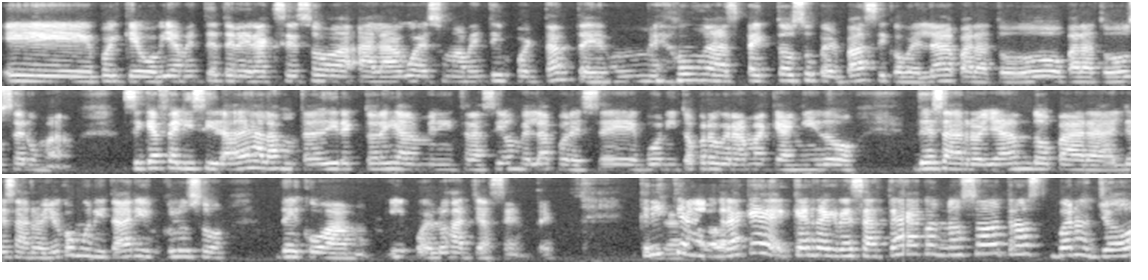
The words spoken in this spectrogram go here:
Eh, porque obviamente tener acceso al agua es sumamente importante, es un, aspecto súper básico, ¿verdad? Para todo, para todo ser humano. Así que felicidades a la Junta de Directores y Administración, ¿verdad? Por ese bonito programa que han ido desarrollando para el desarrollo comunitario, incluso de Coamo y pueblos adyacentes. Cristian, ahora que, regresaste acá con nosotros, bueno, yo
